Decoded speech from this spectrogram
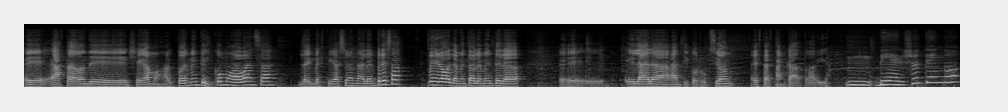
eh, hasta dónde llegamos actualmente y cómo avanza la investigación a la empresa, pero lamentablemente la, eh, el ala anticorrupción está estancada todavía. Mm, bien, yo tengo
